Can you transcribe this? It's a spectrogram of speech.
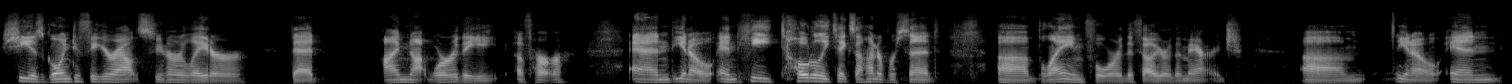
She is going to figure out sooner or later that i'm not worthy of her. And you know and he totally takes 100% uh, blame for the failure of the marriage. Um, you know and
